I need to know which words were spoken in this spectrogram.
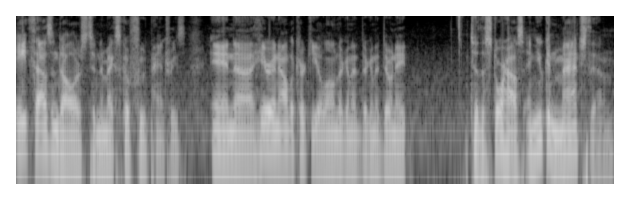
eight thousand dollars to New Mexico food pantries, and uh, here in Albuquerque alone they're gonna they're gonna donate to the storehouse, and you can match them.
